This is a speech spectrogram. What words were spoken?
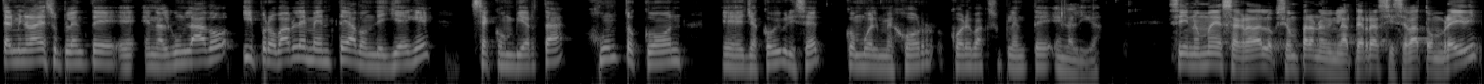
terminará de suplente eh, en algún lado y probablemente a donde llegue se convierta junto con Jacoby Brissett como el mejor coreback suplente en la liga. Sí, no me desagrada la opción para Nueva Inglaterra si se va Tom Brady.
